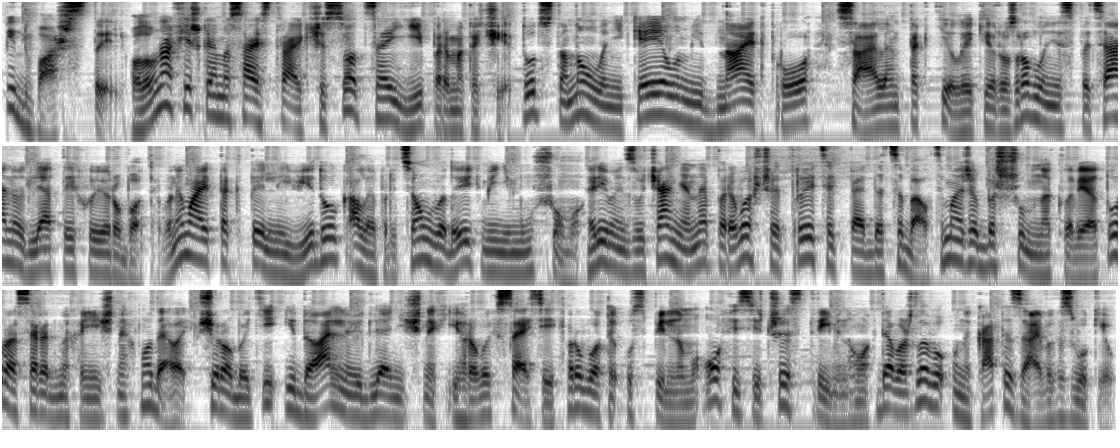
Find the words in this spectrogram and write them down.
під ваш стиль. Головна фішка MSI Strike 600 це її перемикачі. Тут встановлені KL Midnight Pro Silent Tactile, які розроблені спеціально для тихої роботи. Вони мають тактильний відгук, але при цьому видають мінімум шуму. Рівень звучання не перевищує 35 дБ. Це майже безшумна клавіатура серед механічних моделей, що робить її ідеальною для нічних ігрових сесій, роботи у спільному офісі чи стрімінгу, де важливо уникати зайвих звуків.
